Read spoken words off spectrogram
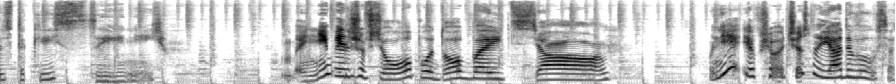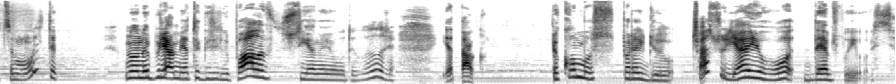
ось такий синій. Мені більше всього подобається. Мені, якщо чесно, я дивилася цей мультик. Ну, не прям я так зліпала, всі я на його дивилася. Я так. Якомусь періоду часу я його дивилася.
